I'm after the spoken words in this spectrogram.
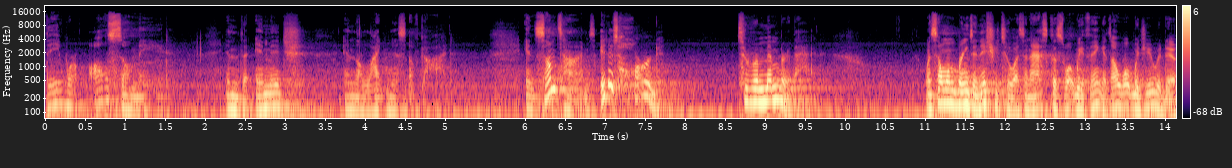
they were also made in the image and the likeness of God. And sometimes it is hard to remember that. When someone brings an issue to us and asks us what we think, it's, oh, what would you would do?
